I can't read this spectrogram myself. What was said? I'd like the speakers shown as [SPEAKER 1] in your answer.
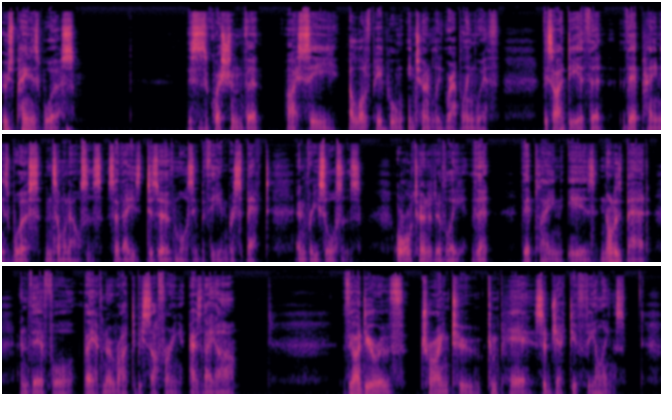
[SPEAKER 1] Whose pain is worse? This is a question that I see a lot of people internally grappling with. This idea that their pain is worse than someone else's, so they deserve more sympathy and respect and resources. Or alternatively, that their pain is not as bad and therefore they have no right to be suffering as they are. The idea of trying to compare subjective feelings.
